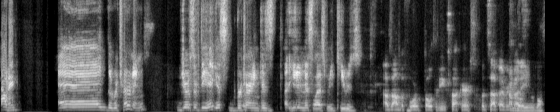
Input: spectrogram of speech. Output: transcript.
Howdy. and the returning Joseph Diegas, returning because he didn't miss last week. He was I was on before both of you fuckers. What's up, everybody? unbelievable.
